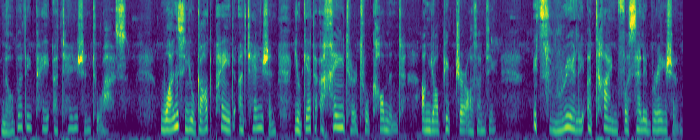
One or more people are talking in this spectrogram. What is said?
nobody pay attention to us. Once you got paid attention, you get a hater to comment on your picture or something. It's really a time for celebration.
